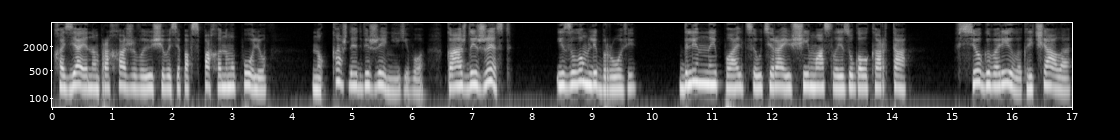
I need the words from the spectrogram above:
хозяином прохаживающегося по вспаханному полю. Но каждое движение его, каждый жест, излом ли брови, длинные пальцы, утирающие масло из уголка рта, все говорило, кричало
